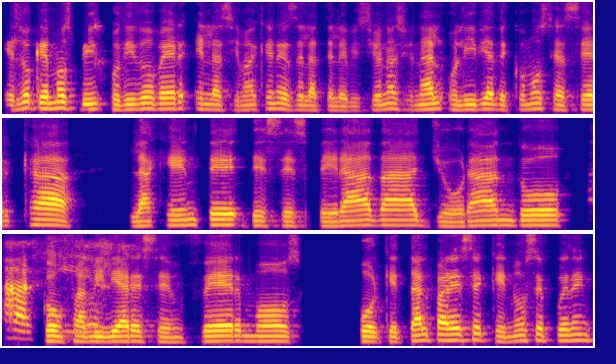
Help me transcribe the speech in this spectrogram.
Es lo que hemos podido ver en las imágenes de la televisión nacional, Olivia, de cómo se acerca la gente desesperada, llorando, con familiares enfermos, porque tal parece que no se pueden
